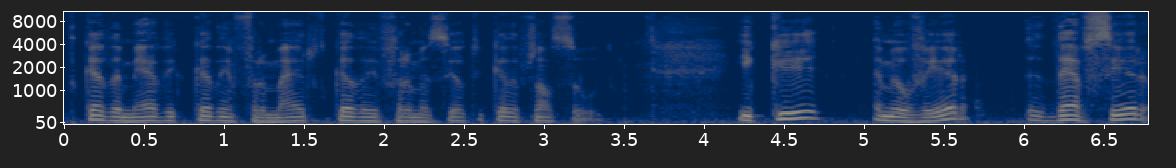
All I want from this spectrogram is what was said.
de cada médico, cada enfermeiro, de cada farmacêutico, de cada profissional de saúde. E que, a meu ver, deve ser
